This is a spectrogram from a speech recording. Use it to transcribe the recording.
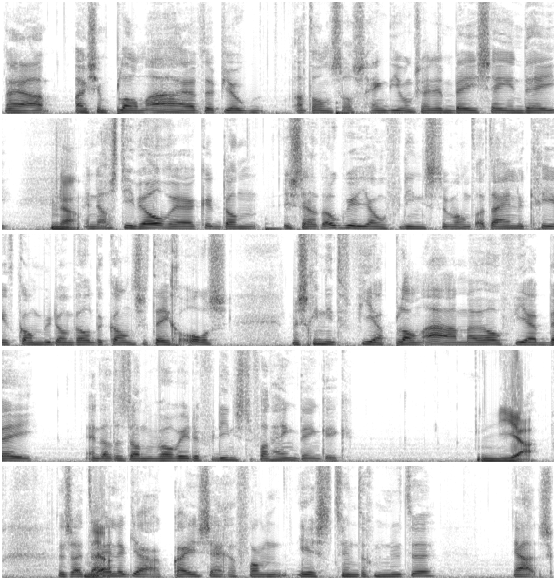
Nou ja, als je een plan A hebt, heb je ook, althans als Henk de Jong zei, een B, C en D. Ja, En als die wel werken, dan is dat ook weer jouw verdienste. Want uiteindelijk creëert Cambuur dan wel de kansen tegen Os. Misschien niet via plan A, maar wel via B. En dat is dan wel weer de verdienste van Henk, denk ik. ja. Dus uiteindelijk ja. kan je zeggen van de eerste 20 minuten... Ja, dus,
